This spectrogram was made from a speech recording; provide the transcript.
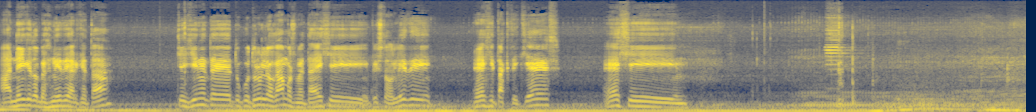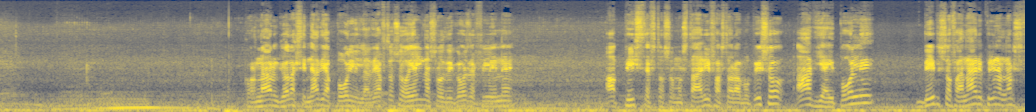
Ανοίγει το παιχνίδι αρκετά και γίνεται του κουτρούλιο γάμος μετά. Έχει πιστολίδι, έχει τακτικές, έχει... Κορνάρουν και όλα στην άδεια πόλη, δηλαδή αυτός ο Έλληνας οδηγός, δε φίλε, είναι Απίστευτος όμω, τα ρήφα τώρα από πίσω, άδεια η πόλη, μπίπ στο φανάρι πριν ανάψει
